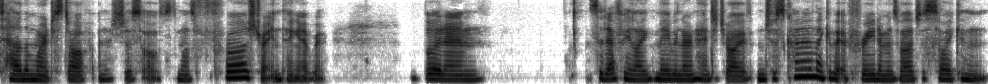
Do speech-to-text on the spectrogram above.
tell them where to stop, and it's just oh, it's the most frustrating thing ever. But um, so definitely like maybe learn how to drive and just kind of like a bit of freedom as well, just so I can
